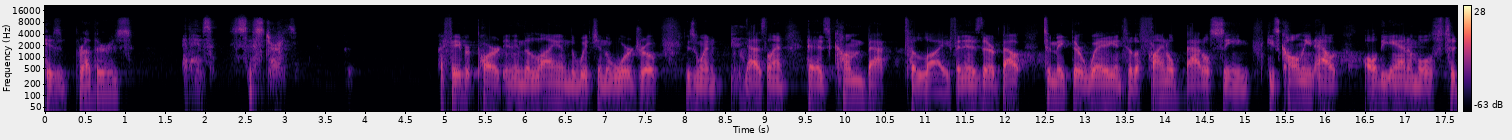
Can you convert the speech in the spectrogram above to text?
his brothers and his sisters. My favorite part in, in The Lion, the Witch, and the Wardrobe is when Aslan has come back to life. And as they're about to make their way into the final battle scene, he's calling out all the animals to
